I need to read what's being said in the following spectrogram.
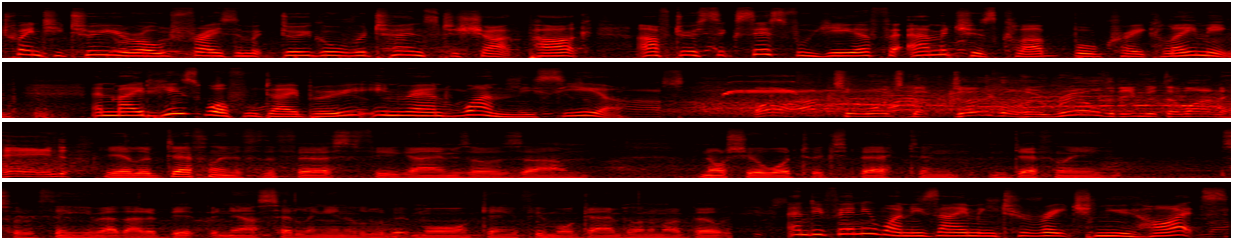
22 year old Fraser McDougall returns to Shark Park after a successful year for amateurs club Bull Creek Leeming and made his WAFL debut in round one this year. Oh, up towards McDougall, who reeled it in with the one hand. Yeah, look, definitely for the first few games, I was um, not sure what to expect and, and definitely sort of thinking about that a bit, but now settling in a little bit more, getting a few more games under my belt. And if anyone is aiming to reach new heights,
